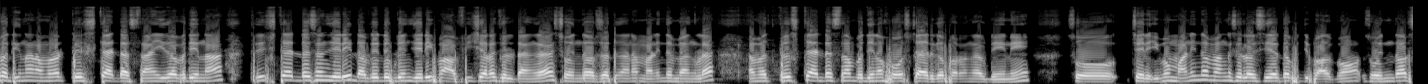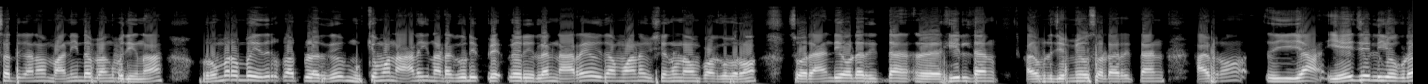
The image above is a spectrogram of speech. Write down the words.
பார்த்தீங்கன்னா நம்மளோட ட்ரிஸ் ஸ்டேட்டஸ் தான். இதை பார்த்தீங்கன்னா ட்ரிஸ் ஸ்டேட்டஸும் சரி டபிள்யூ டபிள்யூயும் சரி இப்போ அஃபிஷியலாக சொல்லிட்டாங்க. ஸோ இந்த வருஷத்துக்கான மனித பேங்கில் நம்ம ட்ரிஸ்ட் ஸ்டேட்டஸ் தான் பார்த்தீங்கன்னா ஹோஸ்ட்டாக இருக்க போகிறாங்க அப்படின்னு. ஸோ சரி இப்போ மனித பேங்க் சில விஷயத்தை பற்றி பார்ப்போம். ஸோ இந்த வருஷத்துக்கான மனித பேங்க் பார்த்தீங்கன்னா ரொம்ப ரொம்ப எதிர்பார்ப்பில் இருக்குது முக்கியமாக நாளைக்கு நடக்கக்கூடிய பேரில் நிறைய விதமான விஷயங்கள் நம்ம பார்க்க போகிறோம் ஸோ ரேண்டியோட ரிட்டர்ன் ஹீல்டன் அதுக்கப்புறம் சொல்கிற ரிட்டர்ன் அப்புறம் ஏன் ஏஜே லியோ கூட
